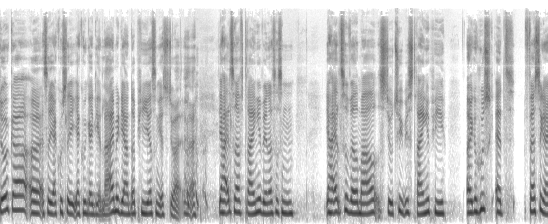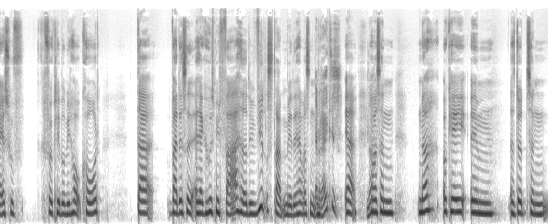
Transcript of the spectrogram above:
dukker, og altså, jeg, kunne slet, jeg kunne ikke engang lide at lege med de andre piger. Sådan, jeg, synes, det var, altså, jeg har altid haft drengevenner, så sådan, jeg har altid været meget stereotypisk drengepige. Og jeg kan huske, at første gang, jeg skulle få klippet mit hår kort, der var det sådan, at jeg kan huske, at min far havde det vildt stramt med det. Han var sådan, Er det rigtigt? Ja. Nå. han var sådan, nå, okay, øhm, altså det var sådan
